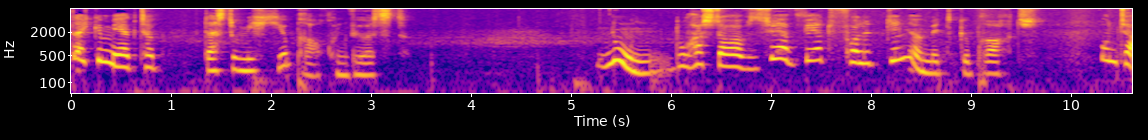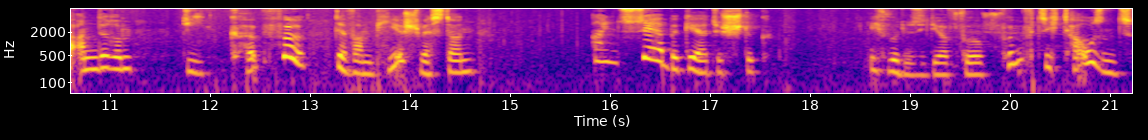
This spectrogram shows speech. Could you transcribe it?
da ich gemerkt habe, dass du mich hier brauchen wirst. Nun, du hast da sehr wertvolle Dinge mitgebracht. Unter anderem die Köpfe der Vampirschwestern, ein sehr begehrtes Stück. Ich würde sie dir für 50.000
